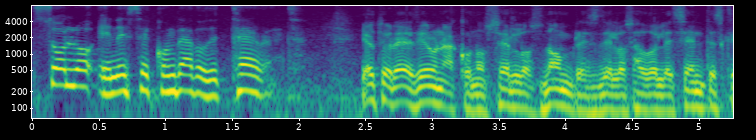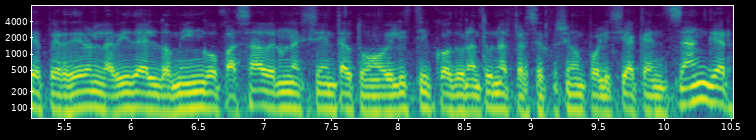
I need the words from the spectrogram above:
solo en ese condado de Tarrant. Y autoridades dieron a conocer los nombres de los adolescentes que perdieron la vida el domingo pasado en un accidente automovilístico durante una persecución policíaca en Sanger.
